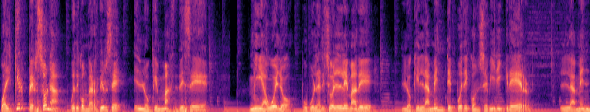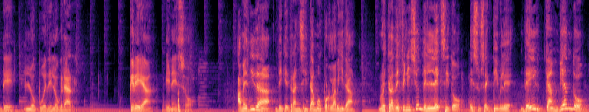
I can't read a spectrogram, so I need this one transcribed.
cualquier persona puede convertirse en lo que más desee. Mi abuelo popularizó el lema de lo que la mente puede concebir y creer, la mente lo puede lograr. Crea en eso. A medida de que transitamos por la vida, nuestra definición del éxito es susceptible de ir cambiando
